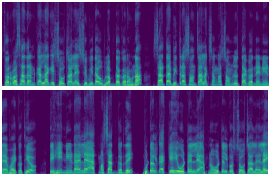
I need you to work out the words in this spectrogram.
सर्वसाधारणका लागि शौचालय सुविधा उपलब्ध गराउन साताभित्र सञ्चालकसँग सम्झौता गर्ने निर्णय भएको थियो। त्यही निर्णयलाई आत्मसात गर्दै बुटलका केही होटलले आफ्नो होटेलको शौचालयलाई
